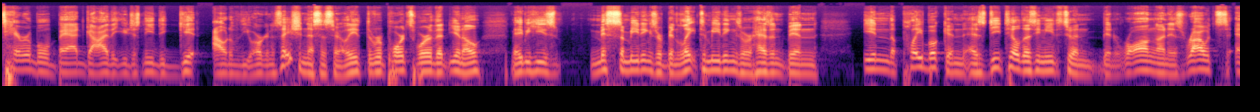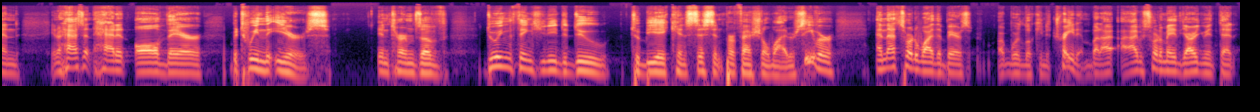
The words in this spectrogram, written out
terrible bad guy that you just need to get out of the organization necessarily. The reports were that, you know, maybe he's missed some meetings or been late to meetings or hasn't been in the playbook and as detailed as he needs to and been wrong on his routes and you know hasn't had it all there between the ears in terms of doing the things you need to do to be a consistent professional wide receiver. And that's sort of why the Bears were looking to trade him. But I, I sort of made the argument that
